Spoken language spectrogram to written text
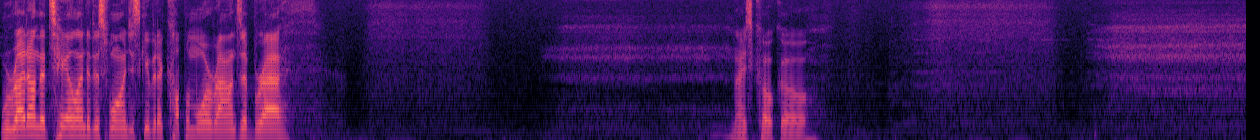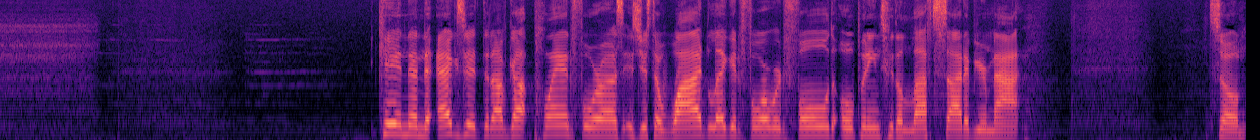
We're right on the tail end of this one. Just give it a couple more rounds of breath. Nice Coco. Okay, and then the exit that I've got planned for us is just a wide legged forward fold opening to the left side of your mat. So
